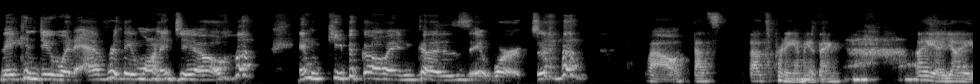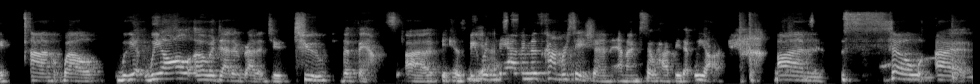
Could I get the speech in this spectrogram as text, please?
They can do whatever they want to do and keep it going because it worked. wow, that's that's pretty amazing. Oh, yeah, yeah. Um, well, we, we all owe a debt of gratitude to the fans uh, because we yes. wouldn't be having this conversation, and I'm so happy that we are. Um, so, uh,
